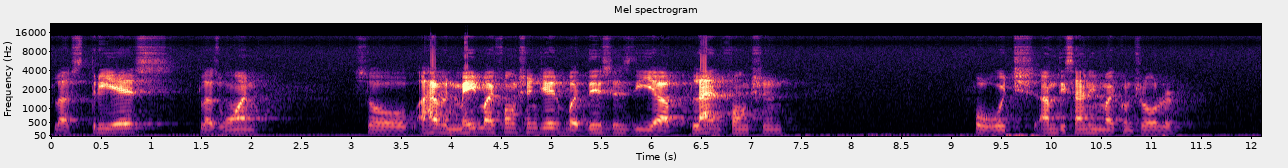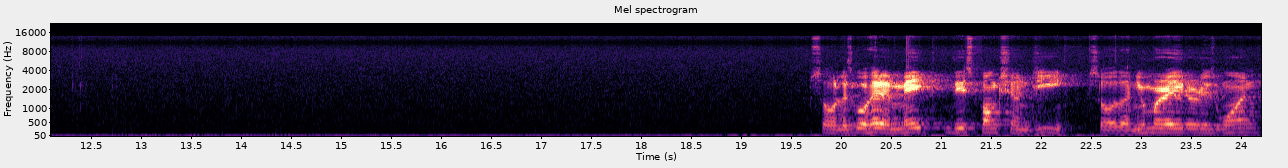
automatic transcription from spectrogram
plus 3S plus 1. So I haven't made my function yet, but this is the uh, plant function for which I'm designing my controller. So let's go ahead and make this function g. So the numerator is 1,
